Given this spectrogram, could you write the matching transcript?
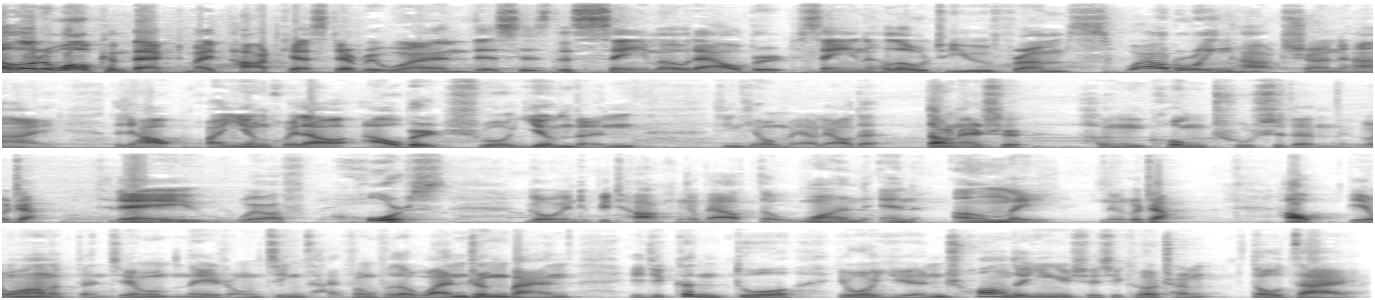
Hello and welcome back to my podcast, everyone. This is the same old Albert saying hello to you from sweltering hot Shanghai. 大家好，欢迎回到 Albert 说英文。今天我们要聊的当然是横空出世的哪吒。Today we're of course going to be talking about the one and only 哪吒。好，别忘了本节目内容精彩丰富的完整版，以及更多由我原创的英语学习课程，都在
